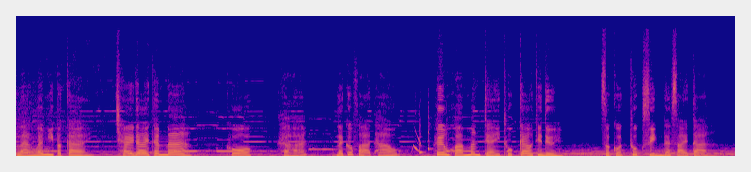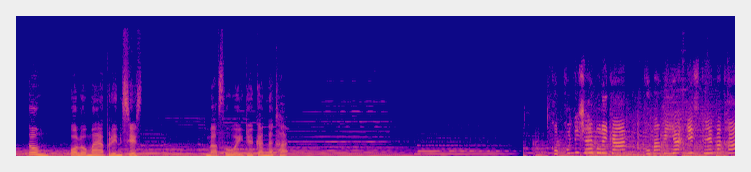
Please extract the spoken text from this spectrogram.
ปลั่งและมีประกาย ใช้ได้ทั้งหน้า โค ขา และก็ฝ่าเท้า เพิ่มความมั่นใจทุกก้าวที่เดินสะกดทุกสิ่งและสายตา ต้องโปโลมาพรินเซสมาสวยด้วยกันนะคะ ขอบคุณที่ใช้บริการคุมามิยะอิสเทมนะคะ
